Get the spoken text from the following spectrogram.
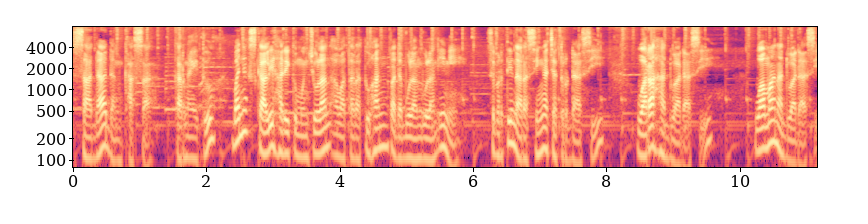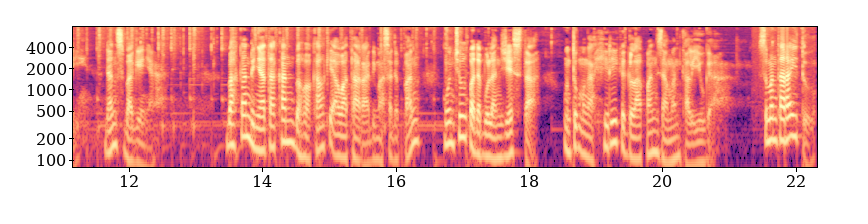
Sada, dan Kasa. Karena itu, banyak sekali hari kemunculan awatara Tuhan pada bulan-bulan ini, seperti Narasinga Caturdasi, Waraha Dwadasi, Wamana Dwadasi, dan sebagainya. Bahkan dinyatakan bahwa Kalki Awatara di masa depan muncul pada bulan Jesta untuk mengakhiri kegelapan zaman Kali Yuga. Sementara itu,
